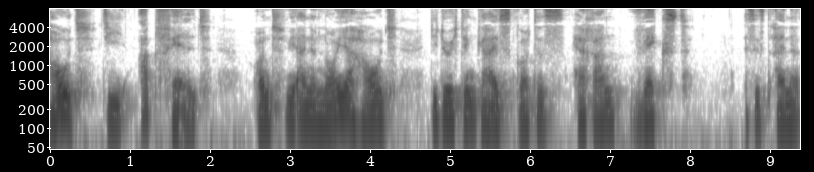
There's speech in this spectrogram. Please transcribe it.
Haut, die abfällt und wie eine neue Haut, die durch den Geist Gottes heranwächst. Es ist eine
